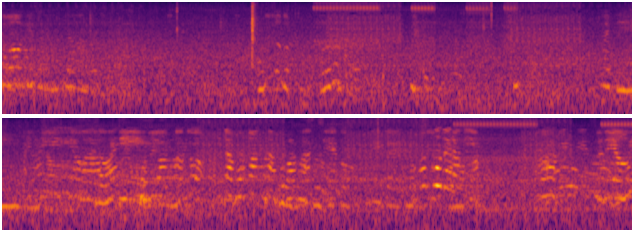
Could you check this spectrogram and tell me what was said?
그거 기술이 못해서. 어디서 너 얼굴 보여? 화이팅. 진짜 본방사수. 본방사수 같이 해도 우리 이제 홍보대랑이. 아, 드디어. 네.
